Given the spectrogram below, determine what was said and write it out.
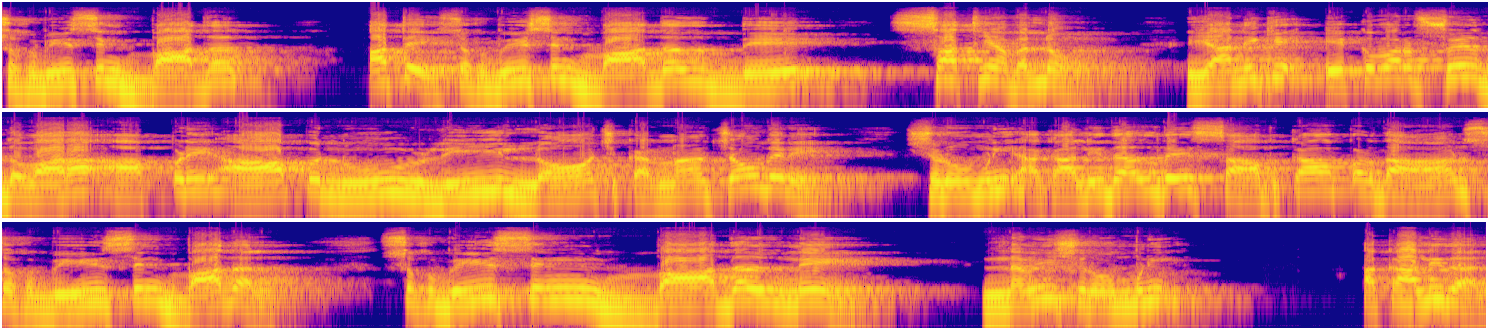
ਸੁਖਬੀਰ ਸਿੰਘ ਬਾਦਲ ਅਤੇ ਸੁਖਬੀਰ ਸਿੰਘ ਬਾਦਲ ਦੇ ਸਾਥੀਆਂ ਵੱਲੋਂ। ਯਾਨੀ ਕਿ ਇੱਕ ਵਾਰ ਫਿਰ ਦੁਬਾਰਾ ਆਪਣੇ ਆਪ ਨੂੰ ਰੀਲਾਂਚ ਕਰਨਾ ਚਾਹੁੰਦੇ ਨੇ। ਸ਼੍ਰੋਮਣੀ ਅਕਾਲੀ ਦਲ ਦੇ ਸਾਬਕਾ ਪ੍ਰਧਾਨ ਸੁਖਬੀਰ ਸਿੰਘ ਬਾਦਲ ਸੁਖਬੀਰ ਸਿੰਘ ਬਾਦਲ ਨੇ ਨਵੀਂ ਸ਼੍ਰੋਮਣੀ ਅਕਾਲੀ ਦਲ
